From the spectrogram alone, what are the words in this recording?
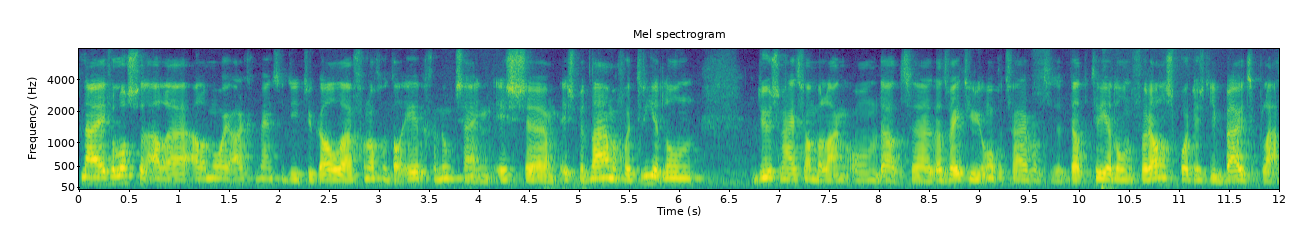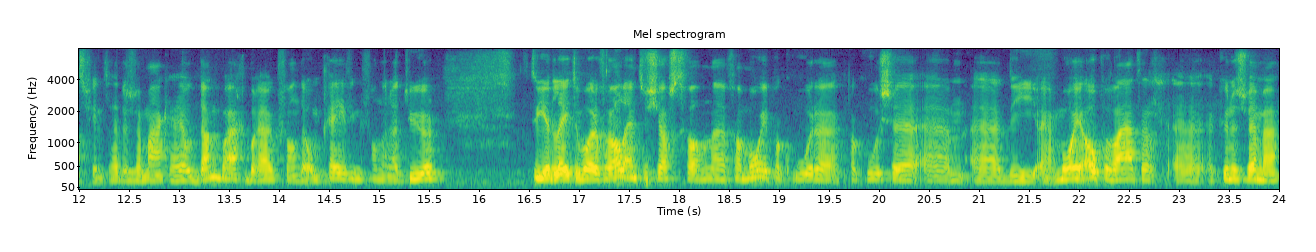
nou, even los van alle, alle mooie argumenten die natuurlijk al uh, vanochtend al eerder genoemd zijn, is, uh, is met name voor triathlon duurzaamheid van belang, omdat, uh, dat weten jullie ongetwijfeld, dat triathlon vooral een sport is die buiten plaatsvindt. Hè. Dus we maken heel dankbaar gebruik van de omgeving, van de natuur triatleten worden vooral enthousiast van, uh, van mooie parcours, parcoursen um, uh, die uh, mooi open water kunnen zwemmen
